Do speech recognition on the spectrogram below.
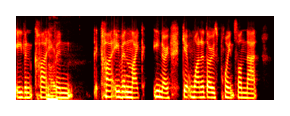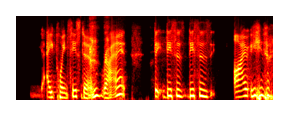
even can't No. even can't even like, you know, get one of those points on that eight point system, right? This is this is I you know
